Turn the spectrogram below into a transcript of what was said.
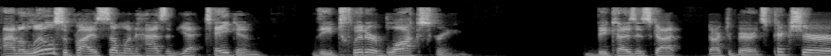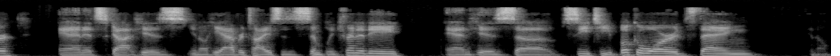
I'm a little surprised someone hasn't yet taken the Twitter block screen because it's got Dr. Barrett's picture and it's got his, you know, he advertises Simply Trinity and his uh, CT Book Awards thing. You know,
